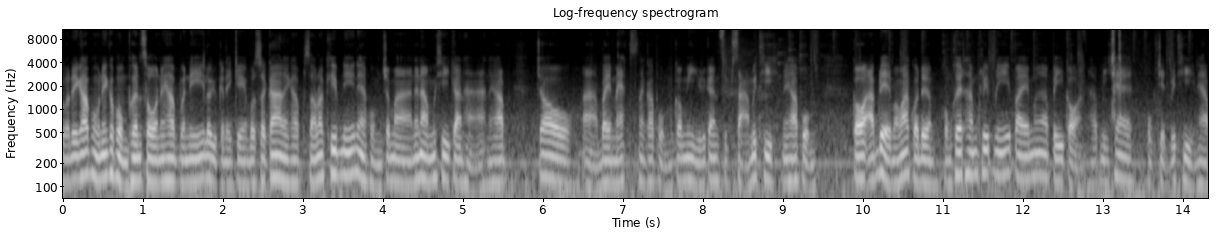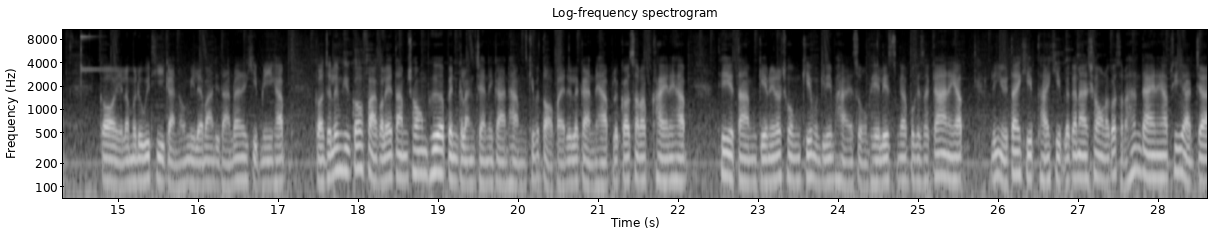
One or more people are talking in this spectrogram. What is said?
สวัสดีครับ ผมนี่กับผมเพลิร์นโซนนะครับ วันนี้เราอยู่กันในเกมบอสก้านะครับสำหรับคลิปนี้เนี่ยผมจะมาแนะนำวิธีการหานะครับ เจ้าไบแม็กซ์นะครับผมก็มีอยู่ด้วยกัน 13 วิธีนะครับผมก็อัปเดตมามากกว่าเดิม ผมเคยทำคลิปนี้ไปเมื่อปีก่อนครับ มีแค่ 6-7 วิธีนะครับ ก็เดี๋ยวเรามาดูวิธีกันว่ามีอะไรบ้างติดตามได้ในคลิปนี้ครับ ก่อนจะเริ่มคลิปก็ฝากกดไลค์ตามช่องเพื่อเป็นกำลังใจในการทำคลิปต่อไปด้วยแล้วกันนะครับ แล้วก็สำหรับใครนะครับที่ตามเกมนี้รับชมคลิปของกินผ่านในส่งเพลย์ลิสต์นะครับโปเกสก้านะครับ ลิงก์อยู่ใต้คลิปท้ายคลิปแล้วก็หน้าช่องแล้วก็สำหรับท่านใดนะครับที่อยากจะ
